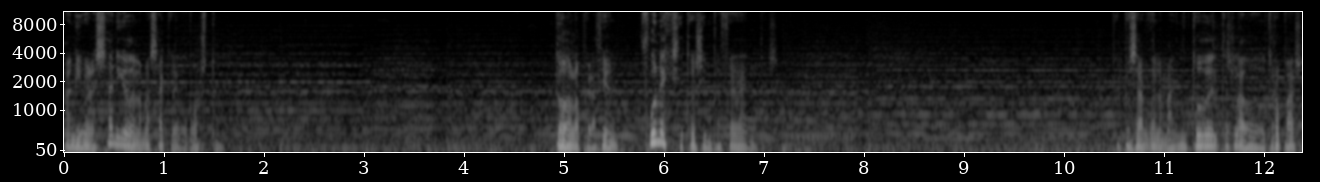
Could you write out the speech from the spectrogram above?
aniversario de la masacre de Boston. Toda la operación fue un éxito sin precedentes. A pesar de la magnitud del traslado de tropas,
